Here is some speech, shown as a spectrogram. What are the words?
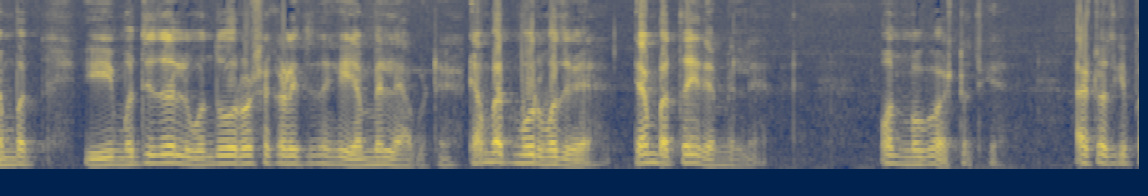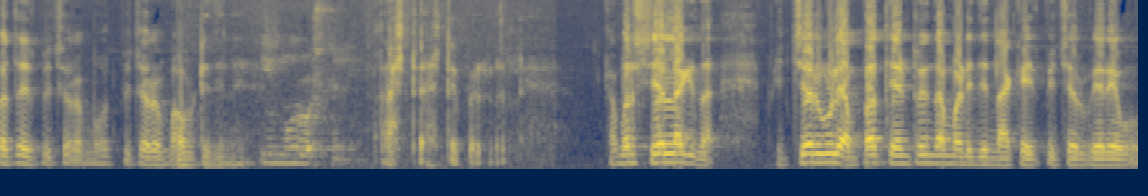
ಎಂಬತ್ತು ಈ ಮಧ್ಯದಲ್ಲಿ ಒಂದೂವರೆ ವರ್ಷ ಕಳೀತಿದ್ದಂಗೆ ಎಂ ಎಲ್ ಎ ಆಗ್ಬಿಟ್ಟೆ. ಎಂಬತ್ತ್ಮೂರು ಮದುವೆ ಎಂಬತ್ತೈದು ಎಂ ಎಲ್ ಎ ಒಂದು ಮಗು ಅಷ್ಟೊತ್ತಿಗೆ. ಅಷ್ಟೊತ್ತಿಗೆ ಇಪ್ಪತ್ತೈದು ಪಿಕ್ಚರ ಮೂವತ್ತು ಪಿಕ್ಚರ ಮಾಡ್ಬಿಟ್ಟಿದ್ದೀನಿ. ಈ ಮೂರು ವರ್ಷದಲ್ಲಿ? ಅಷ್ಟೇ ಅಷ್ಟೇ ಪೀರಿಯಡಲ್ಲಿ ಕಮರ್ಷಿಯಲ್ ಆಗಿದ್ದ ಪಿಕ್ಚರ್ಗಳು ಎಪ್ಪತ್ತೆಂಟರಿಂದ ಮಾಡಿದ್ದೀನಿ ನಾಲ್ಕೈದು ಪಿಕ್ಚರ್ ಬೇರೆವು.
